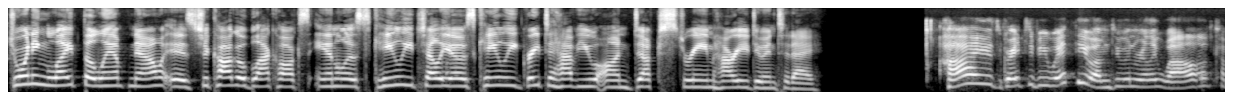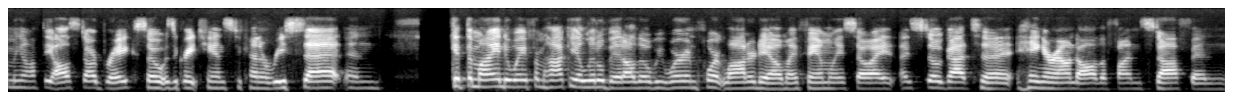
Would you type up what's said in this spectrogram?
Joining Light the Lamp now is Chicago Blackhawks analyst Caley Chelios. Caley, great to have you on Duck Stream. How are you doing today? Hi, it's great to be with you. I'm doing really well coming off the All Star break. So it was a great chance to kind of reset and get the mind away from hockey a little bit, although we were in Fort Lauderdale, my family. So I, I still got to hang around all the fun stuff and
